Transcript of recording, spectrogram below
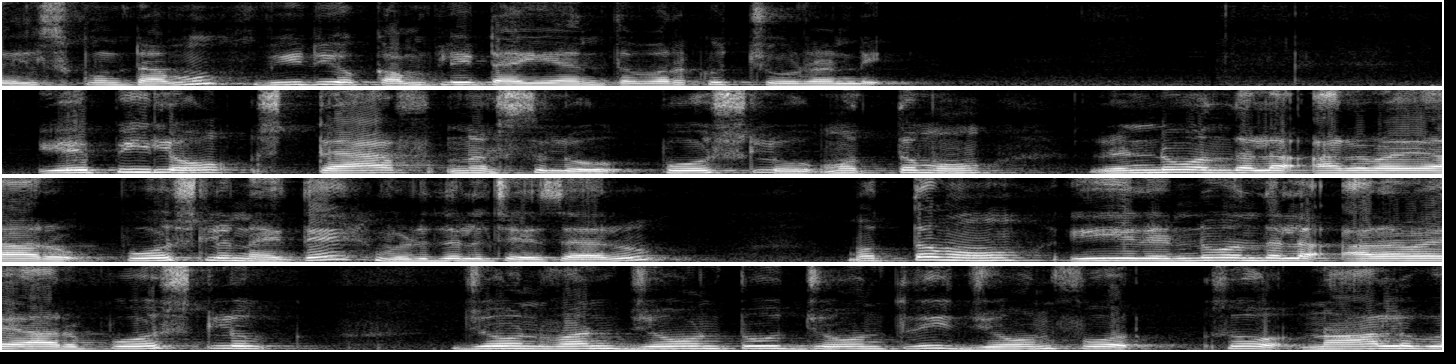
తెలుసుకుంటాము. వీడియో కంప్లీట్ అయ్యేంత వరకు చూడండి. ఏపీలో స్టాఫ్ నర్సులు పోస్టులు మొత్తము రెండు వందల అరవై ఆరు పోస్టులను అయితే విడుదల చేశారు. మొత్తము ఈ రెండు వందల అరవై ఆరు పోస్టులు zone one zone two zone three zone four. So నాలుగు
